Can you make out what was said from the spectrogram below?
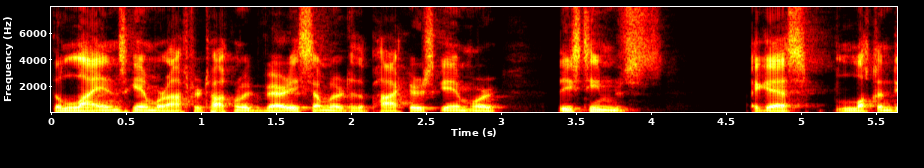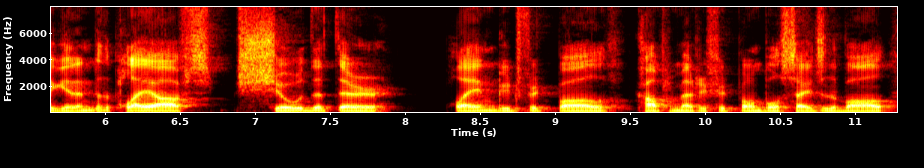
the Lions game. We're after talking about very similar to the Packers game, where these teams, I guess, looking to get into the playoffs, showed that they're playing good football, complementary football on both sides of the ball,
